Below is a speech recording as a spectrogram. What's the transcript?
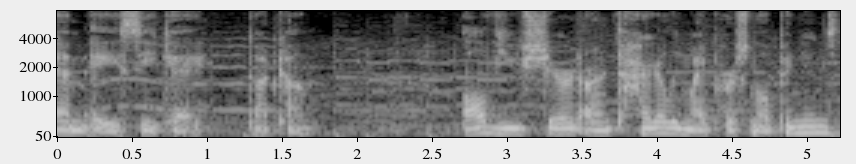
M A C K.com. All views shared are entirely my personal opinions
